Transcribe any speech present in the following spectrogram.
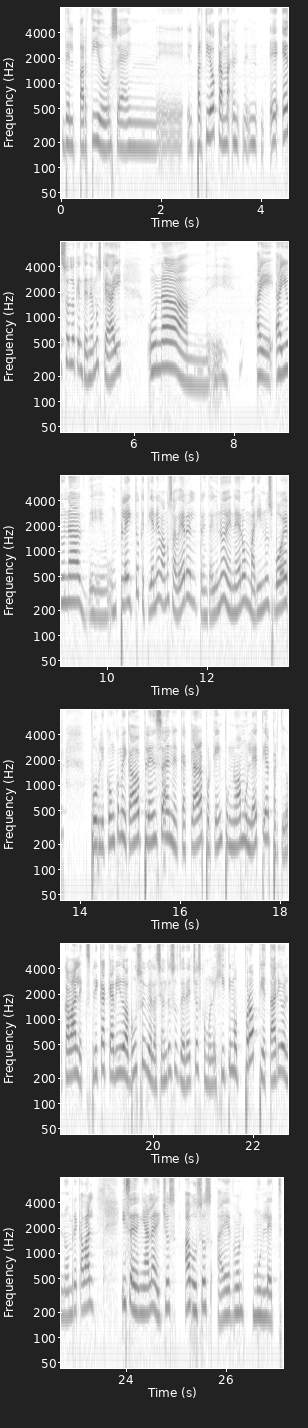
del, partido. O sea, en eh, el partido, eso es lo que entendemos que hay una hay, una, un pleito que tiene, vamos a ver, el 31 de enero, Marinus Boer publicó un comunicado de prensa en el que aclara por qué impugnó a Muletti al Partido Cabal. Explica que ha habido abuso y violación de sus derechos como legítimo propietario del nombre Cabal y se señala dichos abusos a Edmund Mulet.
